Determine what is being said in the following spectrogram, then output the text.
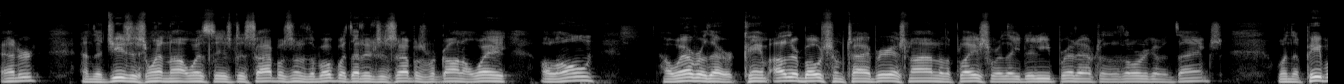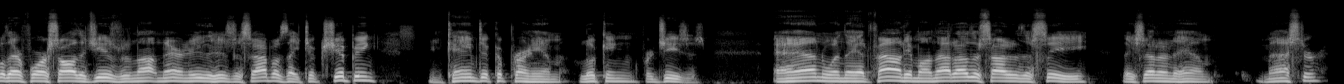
entered, and that Jesus went not with his disciples into the boat, but that his disciples were gone away alone. However, there came other boats from Tiberias nigh unto the place where they did eat bread after the Lord had given thanks. When the people therefore saw that Jesus was not there, neither his disciples, they took shipping and came to Capernaum looking for Jesus. And when they had found him on that other side of the sea, they said unto him, Master,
